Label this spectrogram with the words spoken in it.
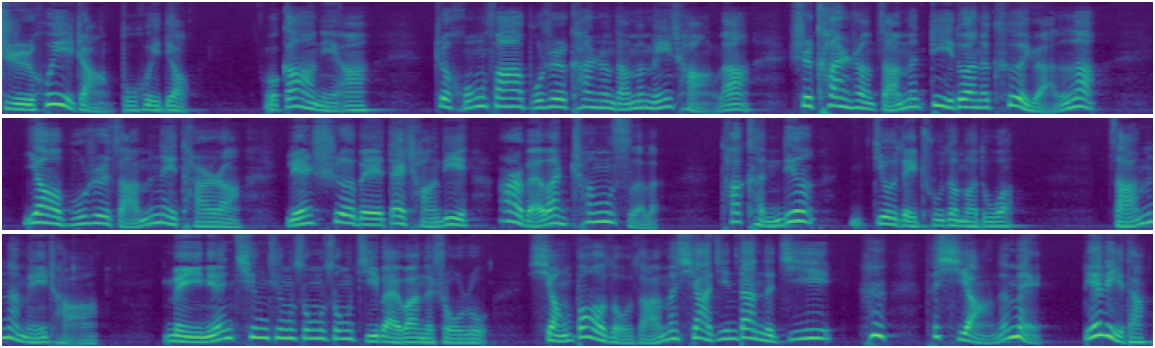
只会涨不会掉。我告诉你啊，这宏发不是看上咱们煤厂了，是看上咱们地段的客源了。要不是咱们那摊儿啊，连设备带场地二百万撑死了，他肯定就得出这么多。咱们那煤厂。每年轻轻松松几百万的收入，想抱走咱们下金蛋的鸡，哼，他想得美！别理他。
